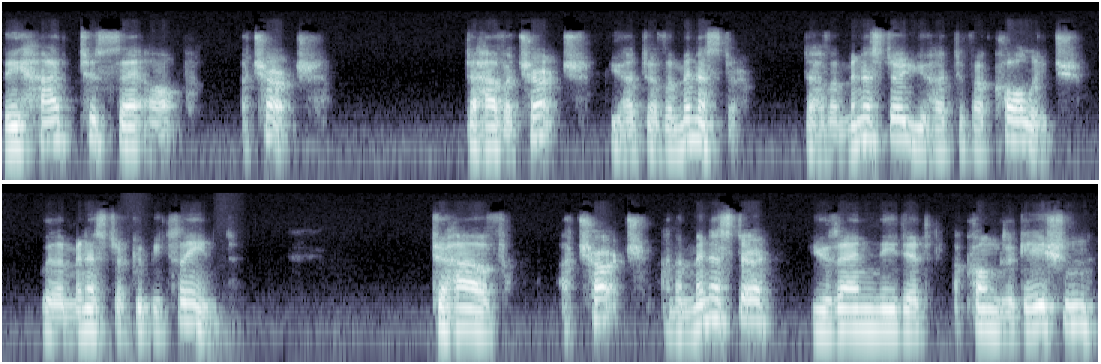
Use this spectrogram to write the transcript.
they had to set up a church. To have a church, you had to have a minister. To have a minister, you had to have a college where a minister could be trained. To have a church and a minister, you then needed a congregation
